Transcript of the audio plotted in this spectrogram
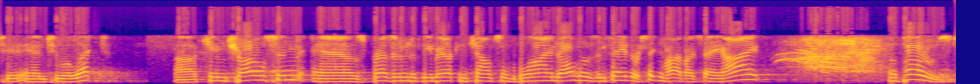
to and to elect uh, Kim Charlson as president of the American Council of the Blind. All those in favor signify by saying aye. Aye. Opposed?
